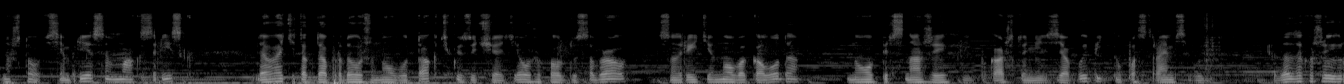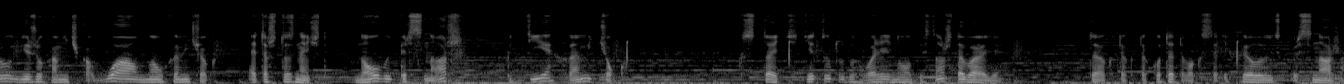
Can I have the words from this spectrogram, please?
Ну что, всем привет, Макс Риск. Давайте тогда продолжим новую тактику изучать. Я уже колоду собрал. Смотрите, новая колода, но персонажей их пока что нельзя выбить, но постараемся выбить. Когда захожу в игру, вижу хомячка. Вау, новый хомячок. Это что значит? Новый персонаж, где хомячок. Кстати, где-то тут говорили новый персонаж добавили. Так, так, так, вот этого, кстати, хэллоуинского персонажа.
